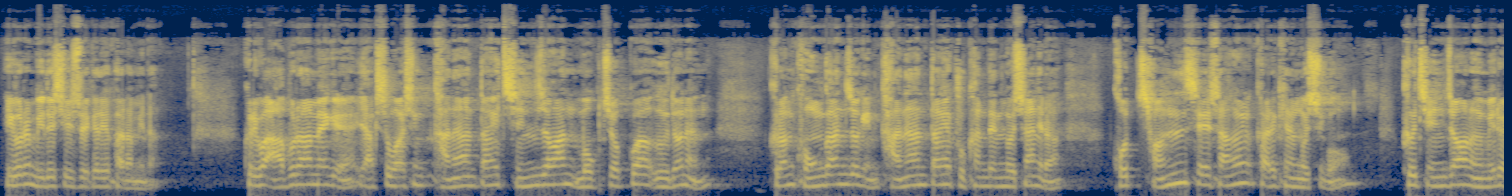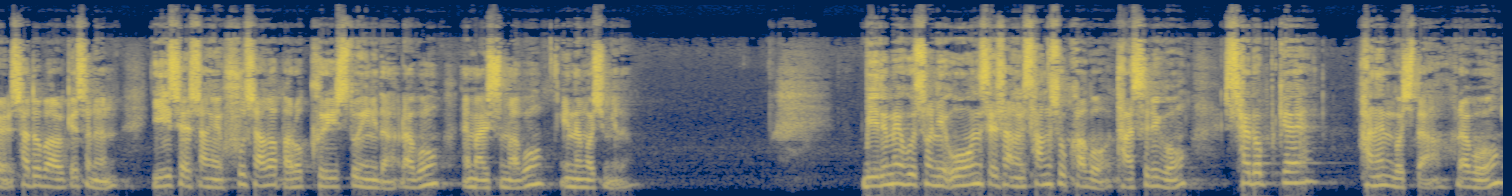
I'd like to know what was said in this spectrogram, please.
이거를 믿으실 수 있게 되길 바랍니다. 그리고 아브라함에게 약속하신 가나안 땅의 진정한 목적과 의도는 그런 공간적인 가나안 땅에 국한된 것이 아니라 곧 전 세상을 가리키는 것이고 그 진정한 의미를 사도 바울께서는 이 세상의 후사가 바로 그리스도인이다라고 말씀하고 있는 것입니다. 믿음의 후손이 온 세상을 상속하고 다스리고 새롭게 하는 것이다. 라고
